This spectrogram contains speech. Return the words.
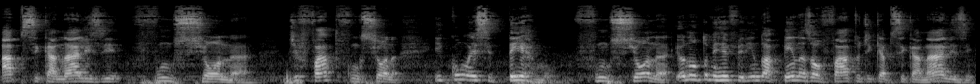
A psicanálise funciona, de fato funciona. E com esse termo, funciona, eu não estou me referindo apenas ao fato de que a psicanálise,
